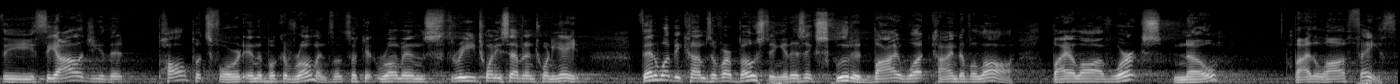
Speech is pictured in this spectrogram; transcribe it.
the theology that Paul puts forward in the book of Romans. Let's look at Romans 3 27 and 28. Then what becomes of our boasting? It is excluded by what kind of a law? By a law of works? No, by the law of faith.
